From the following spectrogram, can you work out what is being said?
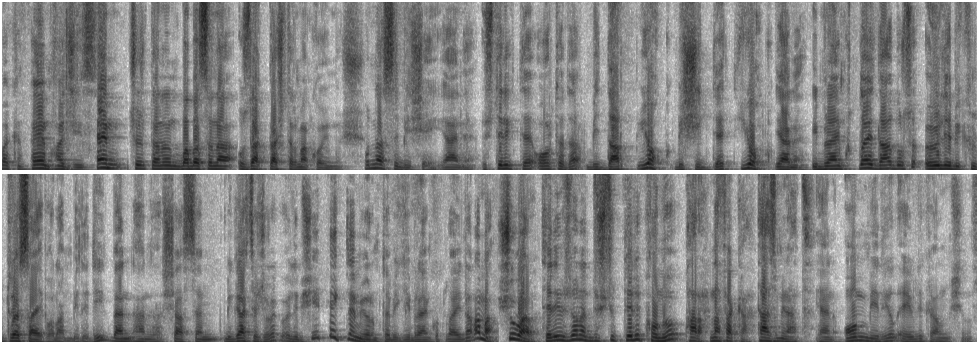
Bakın hem haciz hem çocukların babasına uzaklaştırma koymuş. Bu nasıl bir şey? Yani üstelik de ortada bir darp yok. Bir şiddet yok. Yani İbrahim Kutlay daha doğrusu öyle bir kültüre sahip olan biri değil. Ben hani şahsen bir gazeteci olarak öyle bir şey beklemiyorum tabii ki İbrahim Kutlay'dan ama şu var. Televizyona düştükleri konu para, nafaka, tazminat. Yani 11 yıl evli kalmışsınız.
